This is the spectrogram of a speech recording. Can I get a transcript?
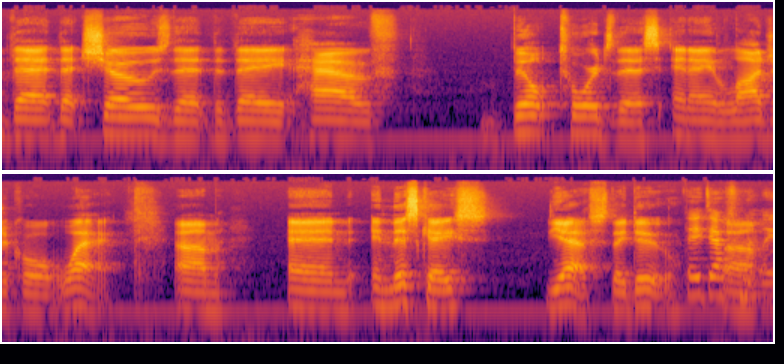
that that shows that that they have built towards this in a logical way? Um, and in this case, Yes, they do. They definitely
